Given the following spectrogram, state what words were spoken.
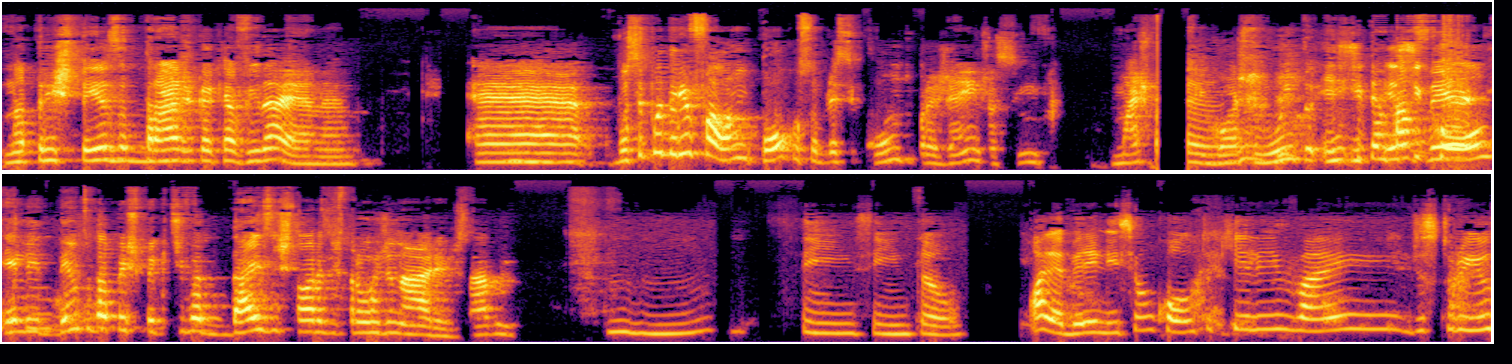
na tristeza uhum. trágica que a vida é, né? É, uhum. Você poderia falar um pouco sobre esse conto para gente, assim, mais que gosto muito, esse, e tentar ver conto... ele dentro da perspectiva das histórias extraordinárias, sabe? Uhum. Sim, sim, então. Olha, Berenice é um conto que ele vai destruir o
